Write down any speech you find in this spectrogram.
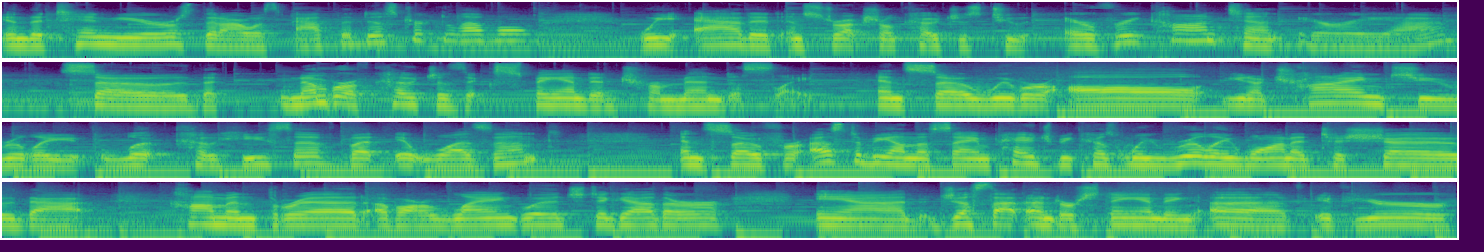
In the 10 years that I was at the district level, we added instructional coaches to every content area. So the number of coaches expanded tremendously. And so we were all, you know, trying to really look cohesive, but it wasn't. And so for us to be on the same page because we really wanted to show that common thread of our language together and just that understanding of if you're,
